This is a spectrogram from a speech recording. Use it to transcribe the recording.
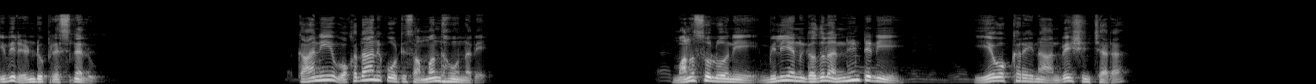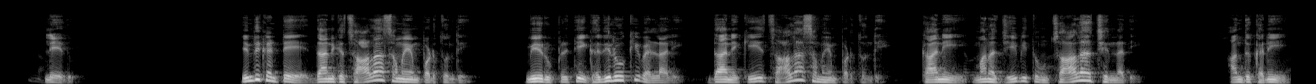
ఇవి రెండు ప్రశ్నలు. కానీ ఒకదానికోటి సంబంధం ఉన్నవే. మనసులోని మిలియన్ గదులన్నింటినీ ఏ ఒక్కరైనా అన్వేషించారా? లేదు. ఎందుకంటే దానికి చాలా సమయం పడుతుంది. మీరు ప్రతి గదిలోకి వెళ్ళాలి. దానికి చాలా సమయం పడుతుంది. కానీ మన జీవితం చాలా చిన్నది. అందుకని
